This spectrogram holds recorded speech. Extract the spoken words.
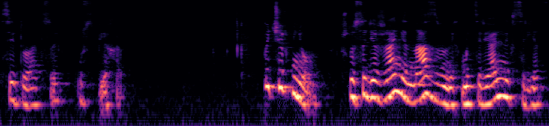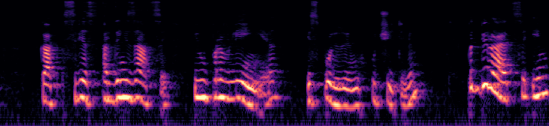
ситуацию успеха. Подчеркнем, что содержание названных материальных средств как средств организации и управления, используемых учителем, подбирается им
